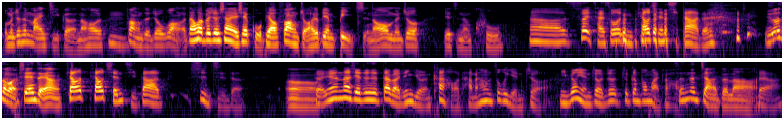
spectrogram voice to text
我们就是买几个，然后嗯放着就忘了。但会不会就像有些股票放久它就变壁纸，然后我们就也只能哭？呃，所以才说你挑前几大的，你说什么？现在怎样？挑挑前几大市值的，嗯，对，因为那些就是代表已经有人看好他们，他们做过研究啊，你不用研究就就跟风买就好了。真的假的啦？对啊，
